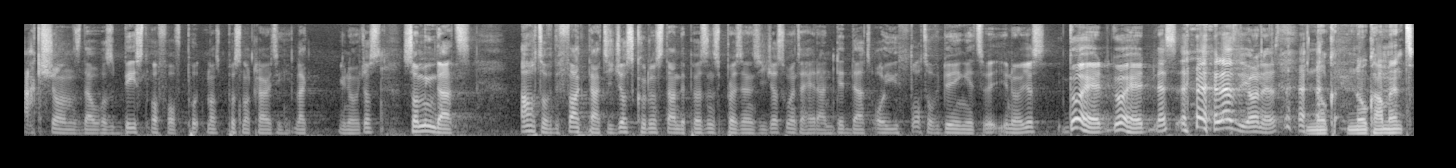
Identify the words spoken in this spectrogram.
actions that was based off of put- not personal clarity? Like, you know, just something that out of the fact that you just couldn't stand the person's presence, you just went ahead and did that, or you thought of doing it. You know, just go ahead, go ahead. Let's let's be honest. No, no comment.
